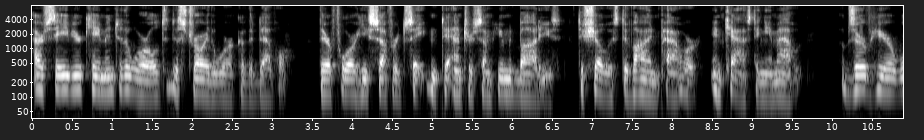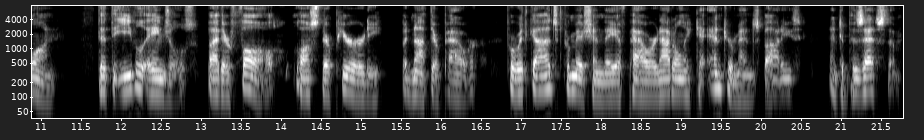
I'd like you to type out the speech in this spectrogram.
Our Savior came into the world to destroy the work of the devil. Therefore he suffered Satan to enter some human bodies to show his divine power in casting him out. Observe here one that the evil angels, by their fall, lost their purity, but not their power. For with God's permission, they have power not only to enter men's bodies and to possess them,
